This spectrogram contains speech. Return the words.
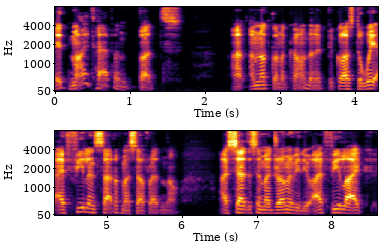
It might happen, but I'm not gonna count on it because the way I feel inside of myself right now, I said this in my German video, I feel like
